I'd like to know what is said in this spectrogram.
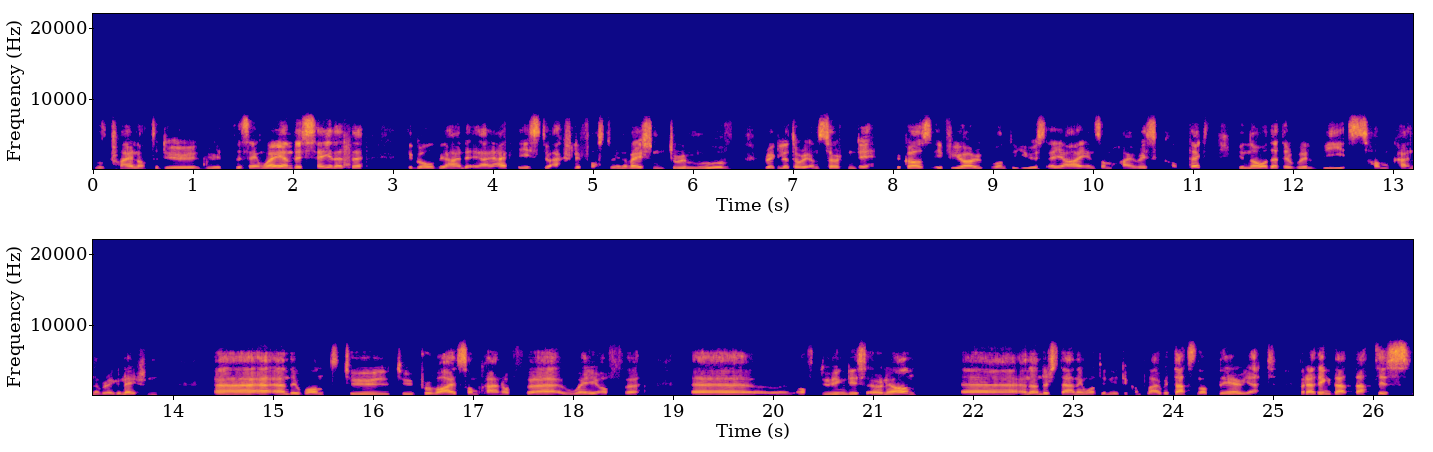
will try not to do do it the same way, and they say that the the goal behind the AI Act is to actually foster innovation, to remove regulatory uncertainty. Because if you are, want to use AI in some high risk context, you know that there will be some kind of regulation. Uh, and they want to to provide some kind of uh, way of uh, of doing this early on and understanding what you need to comply with. That's not there yet. But I think that that is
